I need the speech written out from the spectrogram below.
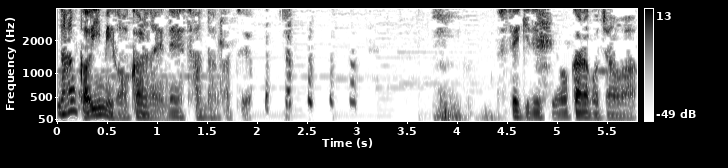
なんか意味がわからないね。三段活用。素敵ですよ、かなこちゃんは。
